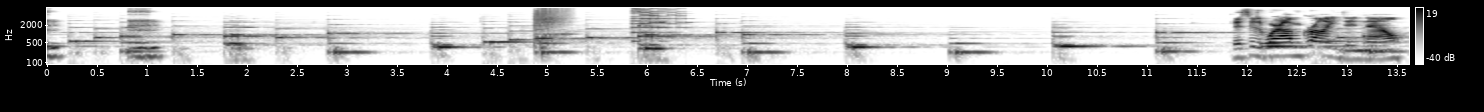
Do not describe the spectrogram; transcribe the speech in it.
This is where I'm grinding now.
